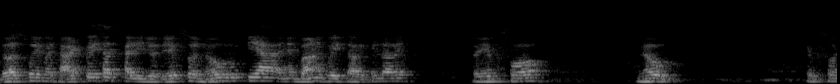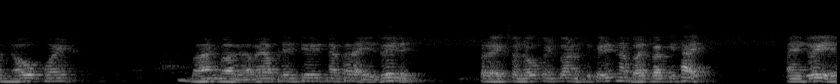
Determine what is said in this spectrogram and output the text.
દસ હોય, એમાંથી આઠ પૈસા જ ખાલી જો એકસો નવ રૂપિયા અને બાણું પૈસા આવે. કેટલા આવે? તો એકસો નવ. એકસો નવ પોઈન્ટ બાણું આવે. હવે આપણે કેવી રીતના કરાય? એ જોઈ લઈએ. બરાબર એકસો નવ પોઈન્ટ બાણું. તો કેવી રીતના બાદ બાકી થાય? અહીં જોઈએ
